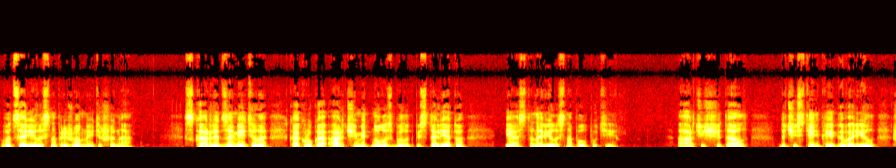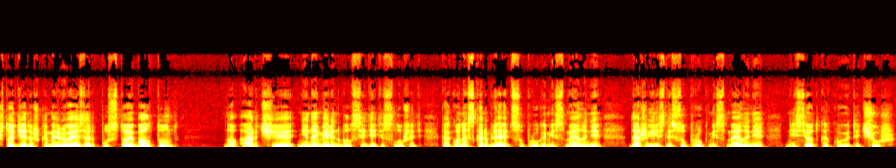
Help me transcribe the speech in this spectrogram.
Воцарилась напряженная тишина. Скарлетт заметила, как рука Арчи метнулась было к пистолету и остановилась на полпути. Арчи считал, да частенько и говорил, что дедушка Мерюэзер — пустой болтун, но Арчи не намерен был сидеть и слушать, как он оскорбляет супруга мисс Мелани, даже если супруг мисс Мелани несет какую-то чушь.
